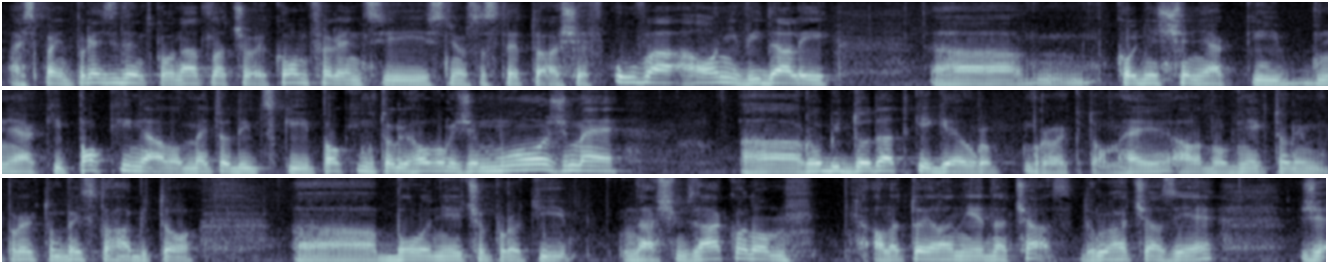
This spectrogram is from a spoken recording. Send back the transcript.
aj s pani prezidentkou na tlačovej konferencii, s ňou sa stretol aj šéf UVA a oni vydali konečne nejaký, nejaký pokyn alebo metodický pokyn, ktorý hovorí, že môžeme robiť dodatky k europrojektom, hej, alebo k niektorým projektom bez toho, aby to bolo niečo proti našim zákonom, ale to je len jedna časť. Druhá časť je, že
